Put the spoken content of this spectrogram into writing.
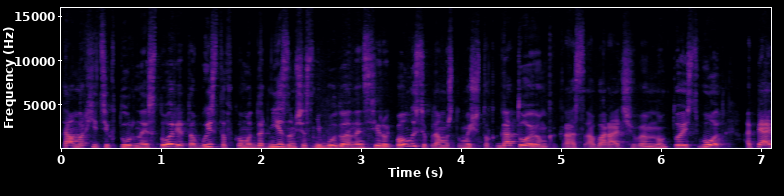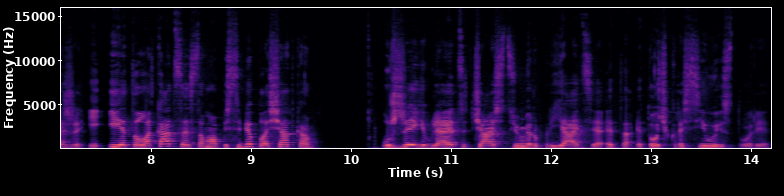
Там архитектурная история, это выставка, модернизм, сейчас не буду анонсировать полностью, потому что мы еще только готовим как раз, оборачиваем, ну, то есть вот, опять же, и, и эта локация сама по себе, площадка, уже является частью мероприятия. Это, это очень красивые истории.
